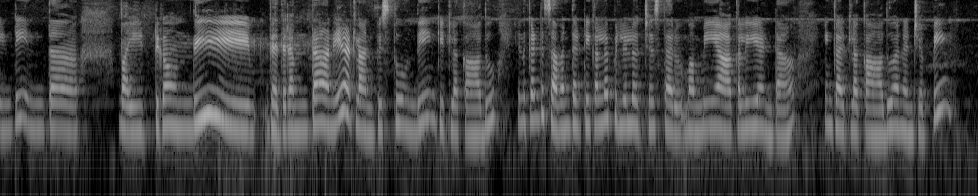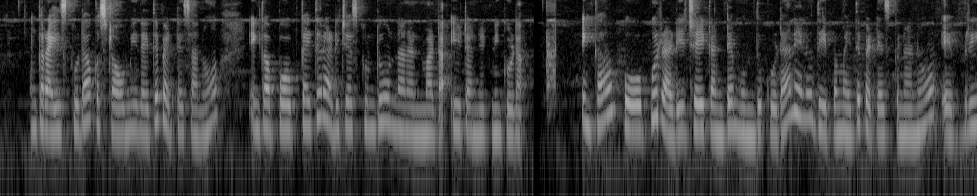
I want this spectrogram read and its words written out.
ఏంటి ఇంత వైట్గా ఉంది వెదర్ అంతా అని అట్లా అనిపిస్తూ ఉంది. ఇంక ఇట్లా కాదు. ఎందుకంటే సెవెన్ థర్టీ కల్లా పిల్లలు వచ్చేస్తారు. మమ్మీ ఆకలి అంట. ఇంకా ఇట్లా కాదు అని అని చెప్పి ఇంకా రైస్ కూడా ఒక స్టవ్ మీద అయితే పెట్టేశాను. ఇంకా పోపుకి అయితే రెడీ చేసుకుంటూ ఉన్నానన్నమాట వీటన్నిటిని కూడా. ఇంకా పోపు రెడీ చేయకంటే ముందు కూడా నేను దీపం అయితే పెట్టేసుకున్నాను. ఎవ్రీ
